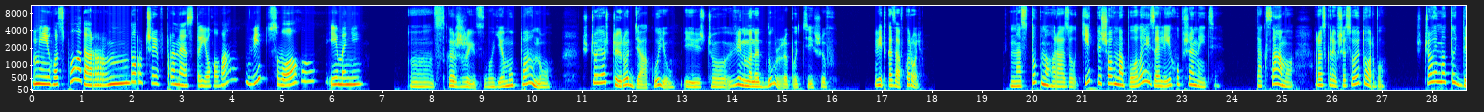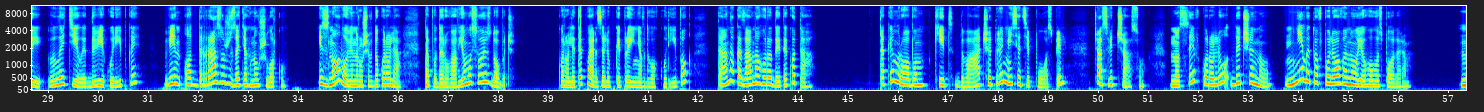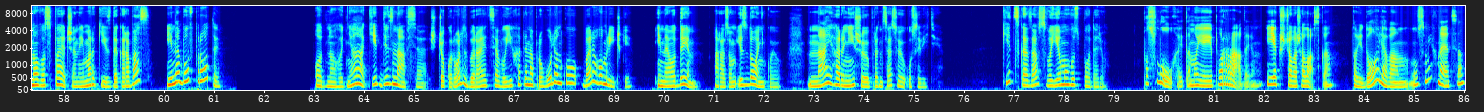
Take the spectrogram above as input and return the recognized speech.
Мій господар доручив принести його вам від свого імені. Е, скажи своєму пану, що я щиро дякую і що він мене дуже потішив. відказав король. Наступного разу кіт пішов на поле і заліг у пшениці, так само розкривши свою торбу. Щойно туди влетіли дві куріпки, він одразу ж затягнув шворку. І знову він рушив до короля та подарував йому свою здобич. Король і тепер залюбки прийняв двох куріпок та наказав нагородити кота. Таким робом кіт два чи три місяці поспіль, час від часу, носив королю дичину, нібито впольовану його господарем. Новоспечений маркіз де Карабас і не був проти. Одного дня кіт дізнався, що король збирається виїхати на прогулянку берегом річки. І не один, а разом із донькою, найгарнішою принцесою у світі. кіт сказав своєму господарю. Послухайте моєї поради, і якщо ваша ласка, то й доля вам усміхнеться.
